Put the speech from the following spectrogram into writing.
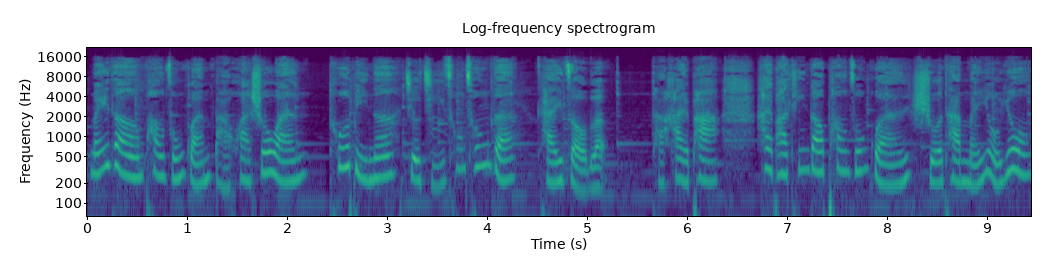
没等胖总管把话说完，托比呢就急匆匆的开走了。他害怕，害怕听到胖总管说他没有用，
